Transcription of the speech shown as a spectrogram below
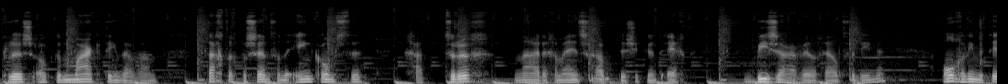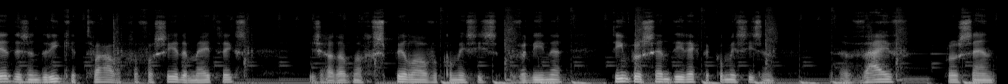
plus ook de marketing daarvan. 80% van de inkomsten gaat terug naar de gemeenschap, dus je kunt echt bizar veel geld verdienen. Ongelimiteerd is een 3 keer 12 geforceerde matrix, dus je gaat ook nog spillover commissies verdienen. 10% directe commissies en 5%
